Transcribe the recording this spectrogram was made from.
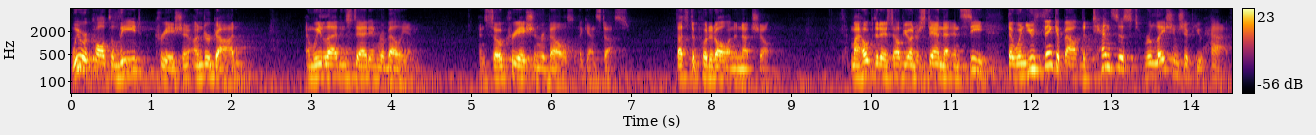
We were called to lead creation under God, and we led instead in rebellion. And so creation rebels against us. That's to put it all in a nutshell. My hope today is to help you understand that and see that when you think about the tensest relationship you have,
